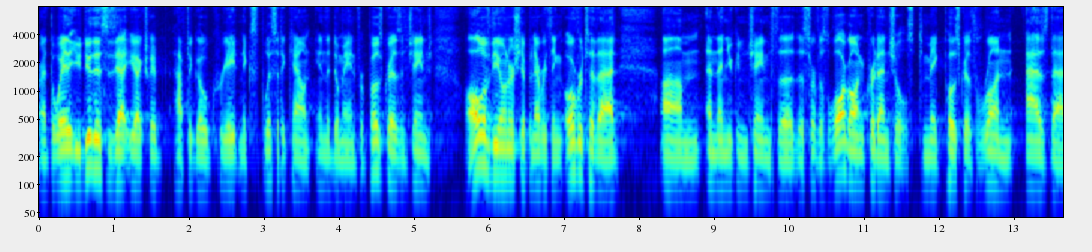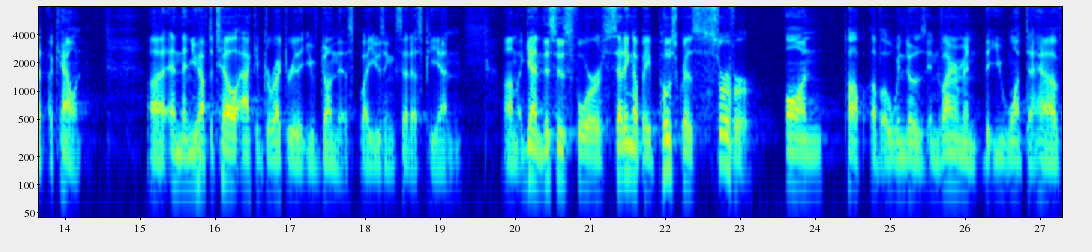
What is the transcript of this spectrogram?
right? The way that you do this is that you actually have to go create an explicit account in the domain for Postgres and change all of the ownership and everything over to that. Um, and then you can change the, the service logon credentials to make Postgres run as that account. Uh, and then you have to tell Active Directory that you've done this by using setSPN. Um, again, this is for setting up a Postgres server on of a Windows environment that you want to have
